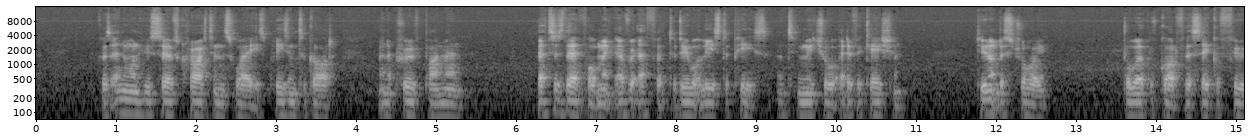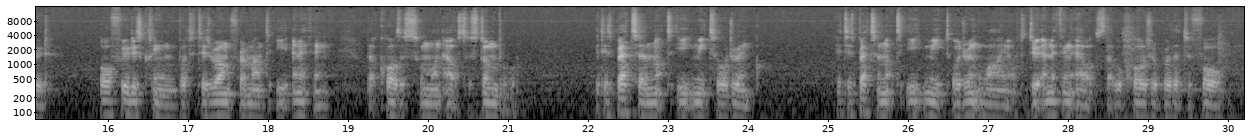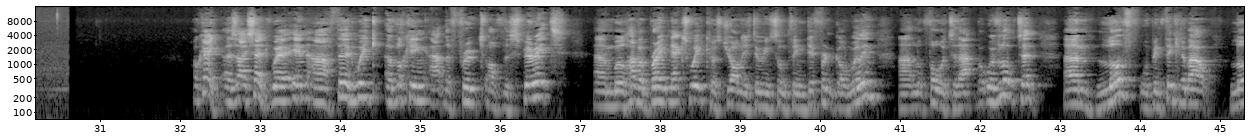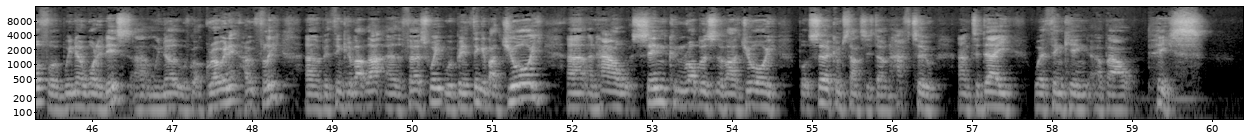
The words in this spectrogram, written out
Because anyone who serves Christ in this way is pleasing to God and approved by men. Let us therefore make every effort to do what leads to peace and to mutual edification. Do not destroy the work of God for the sake of food. All food is clean, but it is wrong for a man to eat anything that causes someone else to stumble. It is better not to eat meat or drink. It is better not to eat meat or drink wine or to do anything else that will cause your brother to fall. Okay, as I said, we're in our third week of looking at the fruit of the Spirit. Um, we'll have a break next week because John is doing something different, God willing. Uh, look forward to that. But we've looked at um, love. We've been thinking about love. We know what it is, uh, and we know that we've got to grow in it. Hopefully, uh, we've been thinking about that uh, the first week. We've been thinking about joy uh, and how sin can rob us of our joy, but circumstances don't have to. And today we're thinking about peace.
